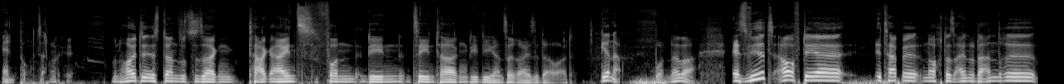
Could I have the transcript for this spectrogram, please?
Endpunkt sein. Okay. Und heute ist dann sozusagen Tag 1 von den zehn Tagen, die die ganze Reise dauert. Genau. Wunderbar. Es wird auf der Etappe noch das ein oder andere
